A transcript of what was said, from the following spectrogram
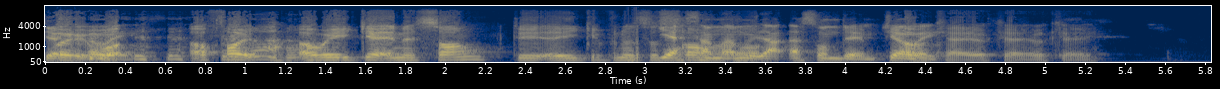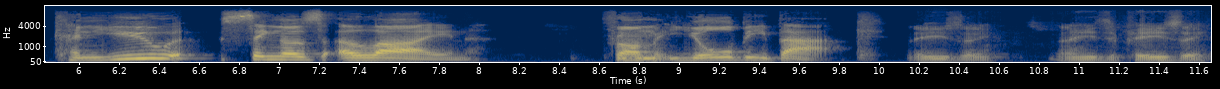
Wait, what? I thought, are we getting a song? Do, are you giving us a yes, song? Yes, that's what I'm doing. Joey. Okay, okay, okay. Can you sing us a line from mm. "You'll Be Back"? Easy, easy peasy.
